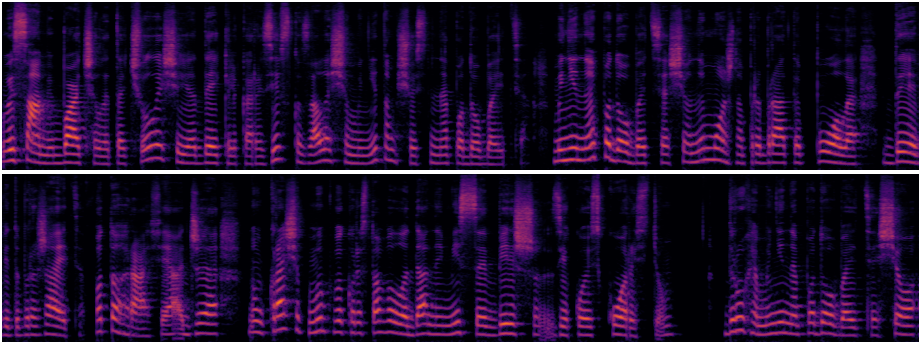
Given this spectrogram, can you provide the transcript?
Ви самі бачили та чули, що я декілька разів сказала, що мені там щось не подобається. Мені не подобається, що не можна прибрати поле, де відображається фотографія, адже ну краще б ми б використовували дане місце більш з якоюсь користю. Друге, мені не подобається, що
